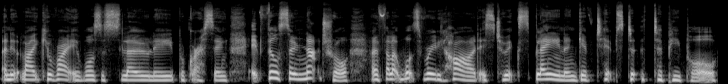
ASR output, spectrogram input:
and it like you're right, it was a slowly progressing. It feels so natural, and I feel like what's really hard is to explain and give tips to, to people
